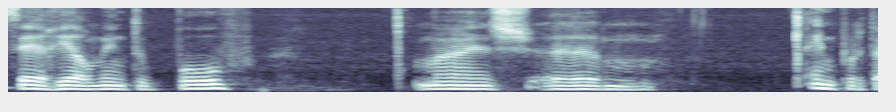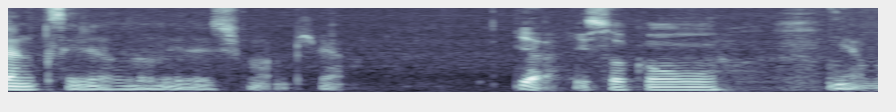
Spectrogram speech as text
se é realmente o povo mas hum, é importante que seja resolvido esses membros yeah. Yeah, e só com. Yeah.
